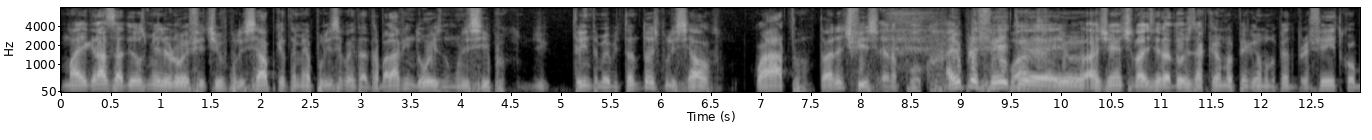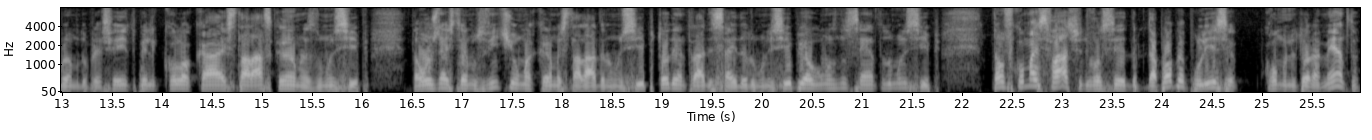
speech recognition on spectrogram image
mas graças a Deus melhorou o efetivo policial, porque também a polícia, coitada, trabalhava em dois no município de 30 mil habitantes, dois policial, quatro, então era difícil. Era pouco. Aí o prefeito, é, eu, a gente, nós vereadores da Câmara, pegamos no pé do prefeito, cobramos do prefeito para ele colocar, instalar as câmaras no município. Então hoje nós temos 21 câmaras instaladas no município, toda entrada e saída do município e algumas no centro do município. Então ficou mais fácil de você, da própria polícia, com monitoramento,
